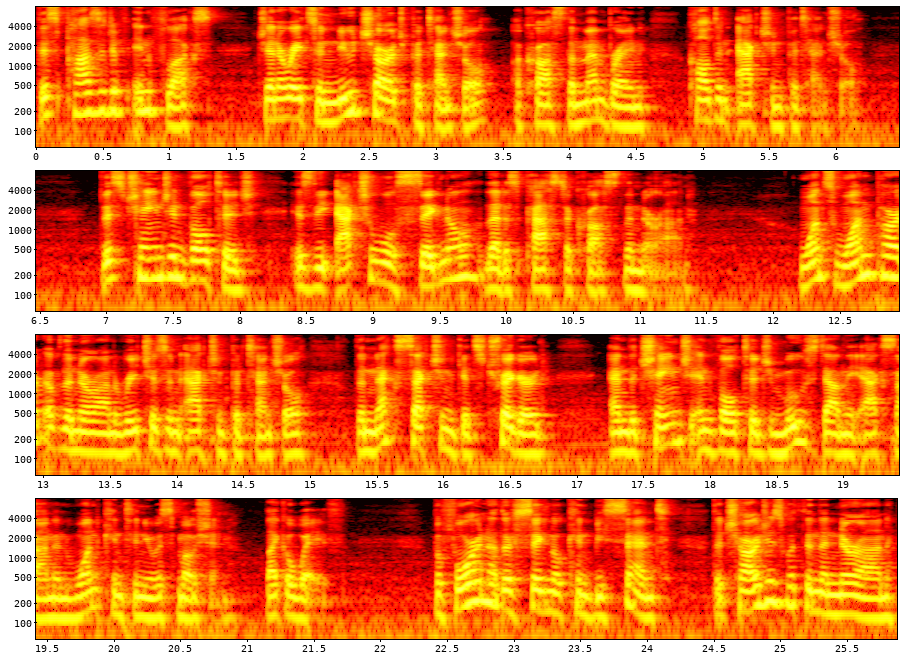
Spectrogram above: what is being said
This positive influx generates a new charge potential across the membrane called an action potential. This change in voltage is the actual signal that is passed across the neuron. Once one part of the neuron reaches an action potential, the next section gets triggered, and the change in voltage moves down the axon in one continuous motion, like a wave. Before another signal can be sent, the charges within the neuron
